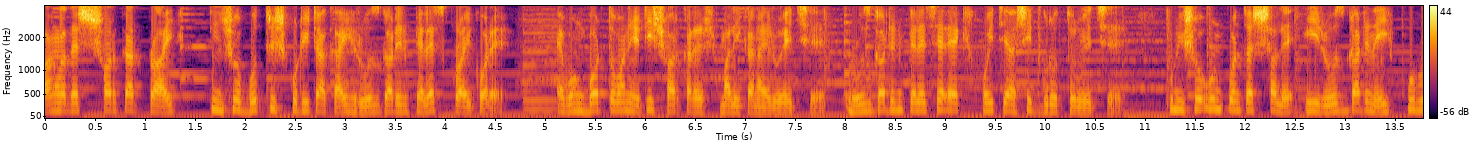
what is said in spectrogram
বাংলাদেশ সরকার প্রায় তিনশো বত্রিশ কোটি টাকায় রোজ গার্ডেন প্যালেস ক্রয় করে। এবং বর্তমানে এটি সরকারের মালিকানায় রয়েছে। রোজ গার্ডেন প্যালেসের এক ঐতিহাসিক গুরুত্ব রয়েছে। উনিশশো উনপঞ্চাশ সালে এই রোজ গার্ডেনেই পূর্ব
